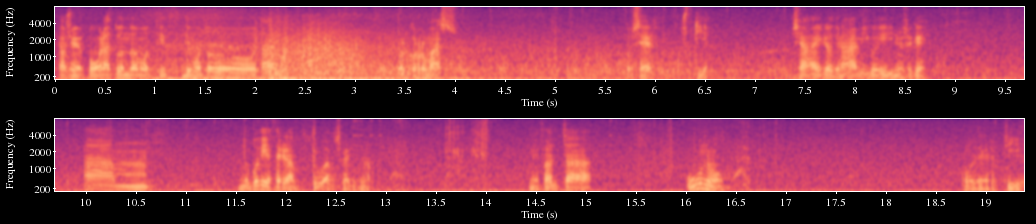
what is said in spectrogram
Claro, si me pongo el atuendo de, moto tal, pues corro más. Puede ser. Hostia. O sea, aerodinámico y no sé qué. no podía hacer ganzúas, ¿verdad? Me falta uno. Joder, tío.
